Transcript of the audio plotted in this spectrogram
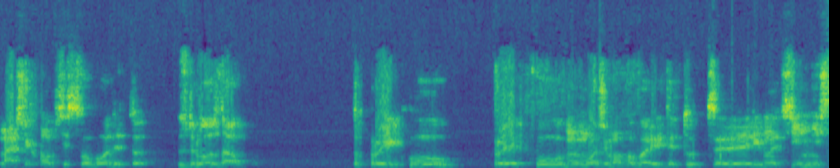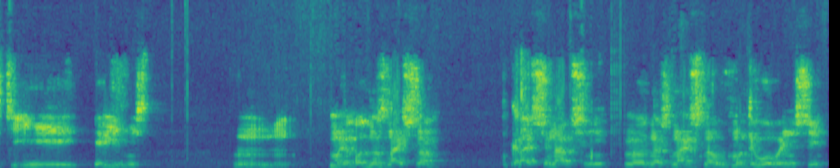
наші хлопці свободи то з другого залпу, то про яку, про яку ми можемо говорити тут е, рівноцінність і рівність? Ми однозначно краще навчені, ми однозначно вмотивованіші,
